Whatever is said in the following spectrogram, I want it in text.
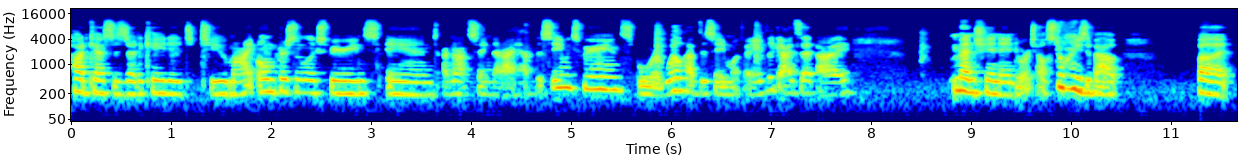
podcast is dedicated to my own personal experience, and I'm not saying that I have the same experience or will have the same with any of the guys that I mention and or tell stories about, but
